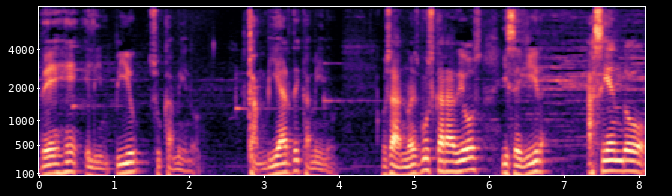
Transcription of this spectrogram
Deje el impío su camino cambiar de camino. O sea, no es buscar a Dios y seguir haciendo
